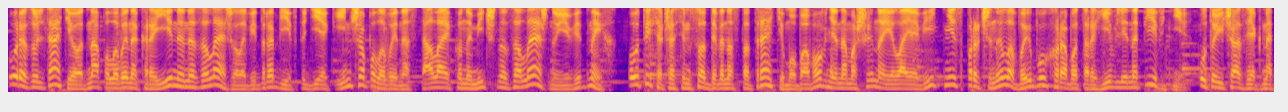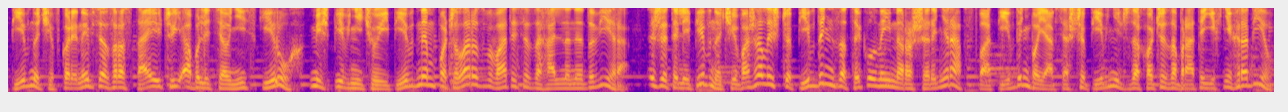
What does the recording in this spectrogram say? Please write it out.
У результаті одна половина країни не залежала від рабів, тоді як інша половина стала економічно залежною від них. У 1793-му бавовняна машина Ілая Вітні спричинила вибух работоргівлі на півдні. У той час як на півночі вкоренився зростаючий аболіціоністський рух. Між північю і півднем почала розвиватися загальна недовіра. Жителі півночі вважали, що південь зациклений на розширенні рабства. Південь боявся, що північ захоче забрати їхніх рабів.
